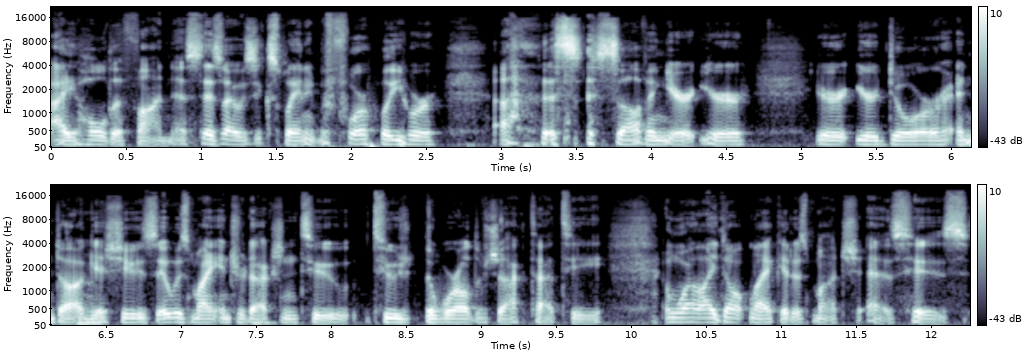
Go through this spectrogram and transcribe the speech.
I, I hold a fondness, as I was explaining before, while you were uh, solving your your your your door and dog issues. It was my introduction to to the world of Jacques Tati, and while I don't like it as much as his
